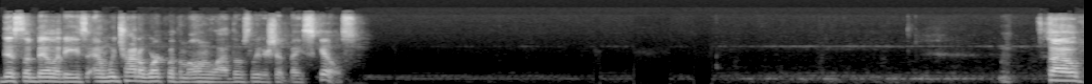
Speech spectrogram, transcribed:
disabilities, and we try to work with them on a lot of those leadership based skills. So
